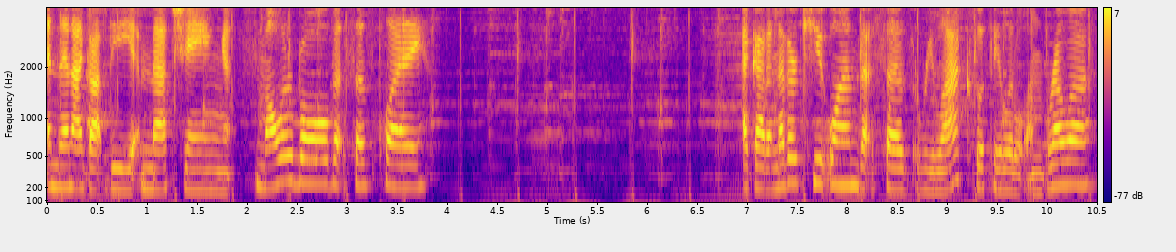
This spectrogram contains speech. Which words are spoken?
And then I got the matching smaller bowl that says play. I got another cute one that says relax with a little umbrella.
